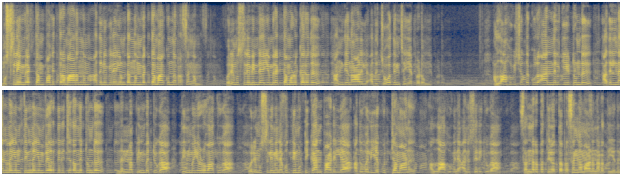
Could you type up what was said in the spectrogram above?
മുസ്ലിം രക്തം പവിത്രമാണെന്നും അതിന് വിലയുണ്ടെന്നും വ്യക്തമാക്കുന്ന പ്രസംഗം. ഒരു മുസ്ലിമിന്റെയും രക്തമൊഴുക്കരുത് അന്ത്യനാളിൽ അത് ചോദ്യം ചെയ്യപ്പെടും. അള്ളാഹു വിശുദ്ധ ഖുർആൻ നൽകിയിട്ടുണ്ട്. അതിൽ നന്മയും തിന്മയും വേർതിരിച്ചു തന്നിട്ടുണ്ട്. നന്മ പിൻപറ്റുക തിന്മയൊഴിവാക്കുക ഒരു മുസ്ലിമിനെ ബുദ്ധിമുട്ടിക്കാൻ പാടില്ല അത് വലിയ കുറ്റമാണ്. അള്ളാഹുവിനെ അനുസരിക്കുക. സന്ദർഭത്തിനൊത്ത പ്രസംഗമാണ് നടത്തിയത്.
